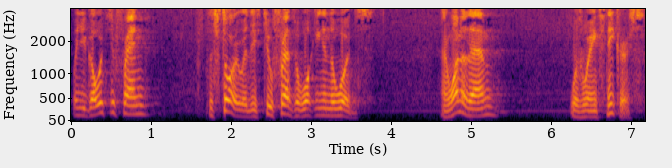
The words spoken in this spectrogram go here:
When you go with your friend, the story where these two friends were walking in the woods. And one of them was wearing sneakers.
